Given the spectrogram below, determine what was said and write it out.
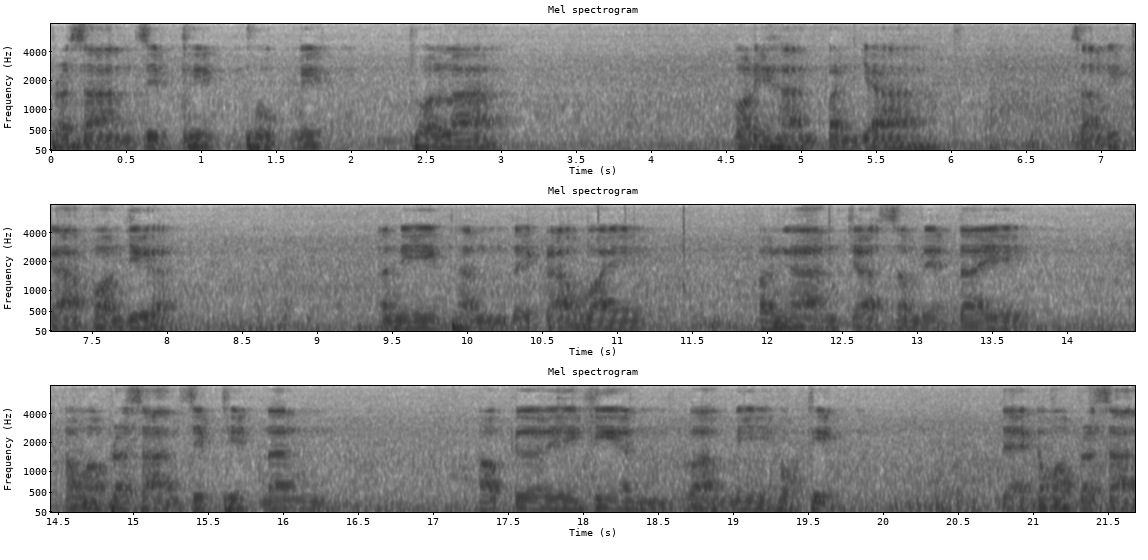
ประสานสิบทิศผูกมิตรทั่วล่า บริหารปัญญา สาริกาป้อนเหยื่อ อันนี้ท่านได้กล่าวไว้ผลงานจะสำเร็จได้คำว่าประสานสิบทิศนั้น เราเคยเฮียนว่ามีหกทิศ แต่คำว่าประสาน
